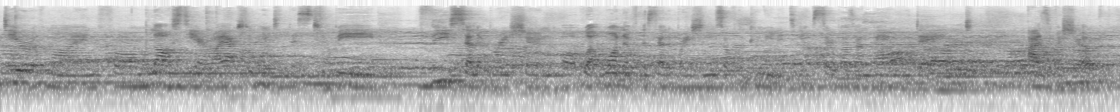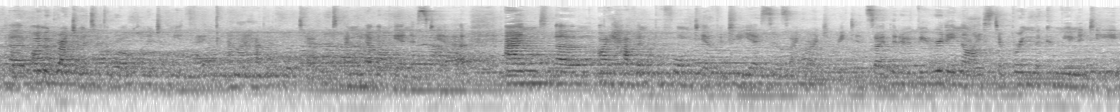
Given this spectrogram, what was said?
Idea of mine from last year. I actually wanted this to be the celebration, of, well, one of the celebrations of the community of Srbazan being ordained as a bishop. Um, I'm a graduate of the Royal College of Music and I have a quartet and we have a pianist here. And um, I haven't performed here for two years since I graduated, so I thought it would be really nice to bring the community,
